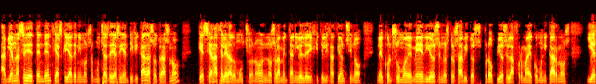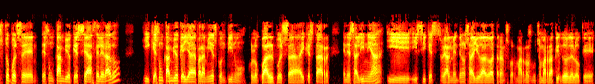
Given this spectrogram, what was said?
había una serie de tendencias que ya teníamos muchas de ellas identificadas, otras no, que se han acelerado mucho, ¿no? No solamente a nivel de digitalización, sino en el consumo de medios, en nuestros hábitos propios, en la forma de comunicarnos. Y esto, pues, eh, es un cambio que se ha acelerado y que es un cambio que ya para mí es continuo, con lo cual, pues, hay que estar en esa línea y, y sí que realmente nos ha ayudado a transformarnos mucho más rápido de lo que,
